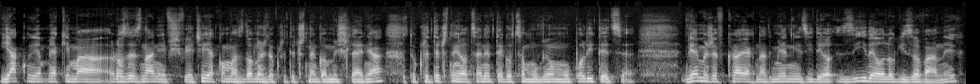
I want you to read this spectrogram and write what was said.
jaką, jakie ma rozeznanie w świecie, jaką ma zdolność do krytycznego myślenia, do krytycznej oceny tego, co mówią mu politycy. Wiemy, że w krajach nadmiernie zideologizowanych,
